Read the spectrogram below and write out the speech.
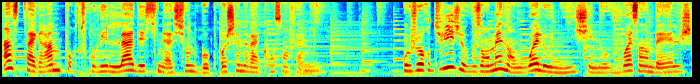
Instagram pour trouver la destination de vos prochaines vacances en famille. Aujourd'hui, je vous emmène en Wallonie, chez nos voisins belges,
